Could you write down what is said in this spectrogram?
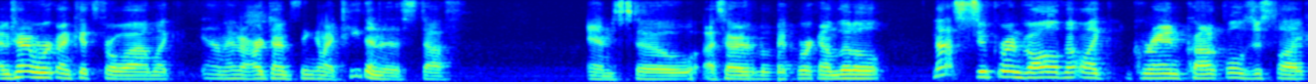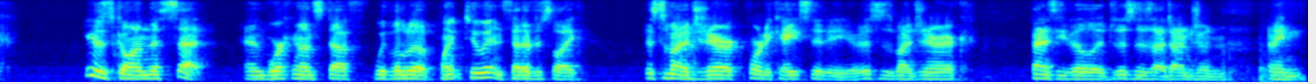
I've been trying to work on kits for a while. I'm like, yeah, I'm having a hard time sinking my teeth into this stuff. And so I started like working on little, not super involved, not like grand chronicles, just like you just go on this set and working on stuff with a little bit of point to it instead of just like this is my generic 40k city or this is my generic fantasy village this is a dungeon i mean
